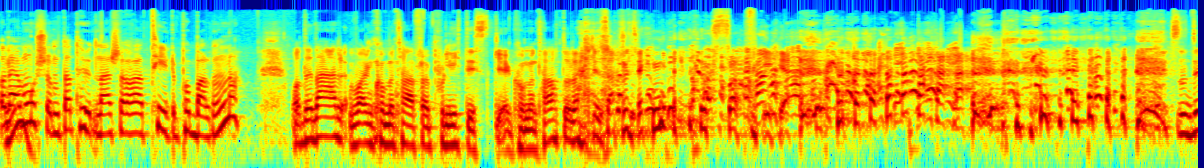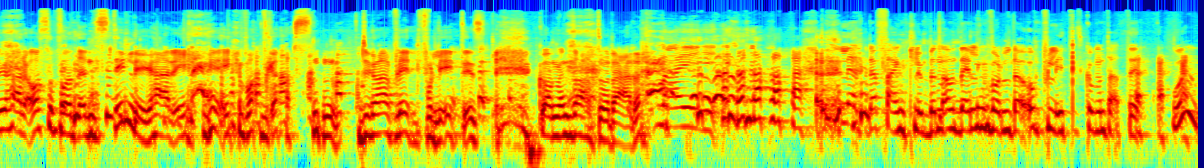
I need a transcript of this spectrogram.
Og det er morsomt at hun er så tidlig på ballen, da. Og det der var en kommentar fra politisk kommentator her i Sameting. Sofie. Så du har også fått en stilling her i, i podkasten. Du har blitt politisk kommentator her. Nei! Leder av fanklubben Avdeling Volda og politisk kommentator. Wow.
